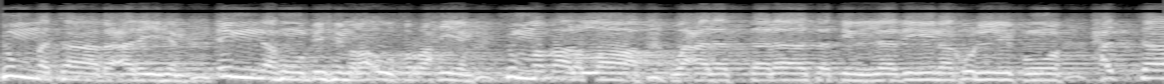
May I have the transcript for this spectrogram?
ثم تاب عليهم. إنه بهم رؤوف رحيم. ثم قال الله وعلى الثلاثة الذين خلفوا حتى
